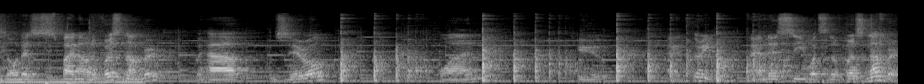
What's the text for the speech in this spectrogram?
So let's find out the first number. We have 0, 1, 2, and 3. And let's see what's the first number.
